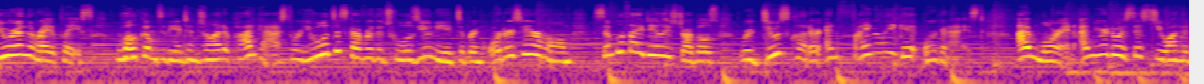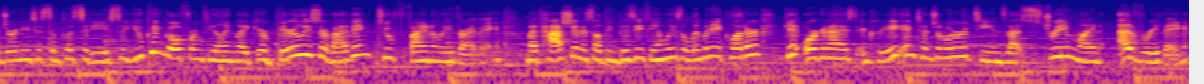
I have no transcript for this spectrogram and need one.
You are in the right place. Welcome to the Intentional Edit podcast, where you will discover the tools you need to bring order to your home, simplify daily struggles, reduce clutter, and finally get organized. I'm Lauren. I'm here to assist you on the journey to simplicity so you can go from feeling like you're barely surviving to finally thriving. My passion is helping busy families eliminate clutter, get organized, and create intentional routines that streamline everything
